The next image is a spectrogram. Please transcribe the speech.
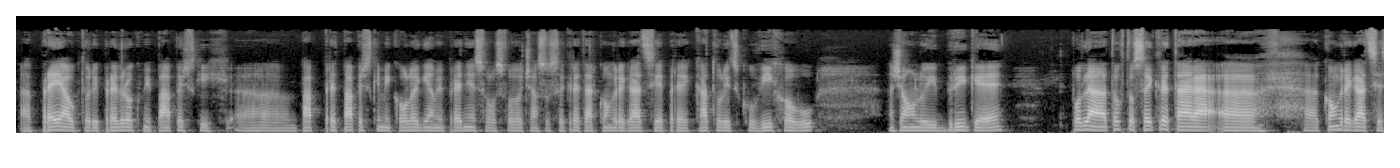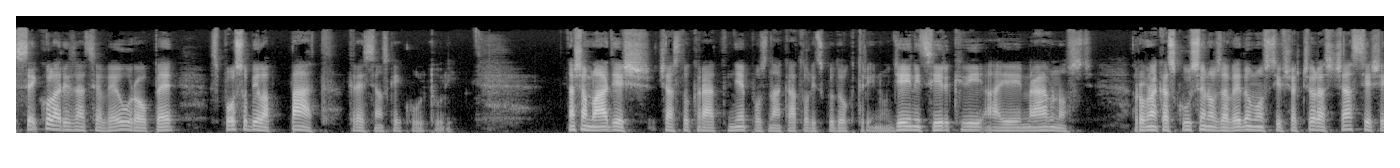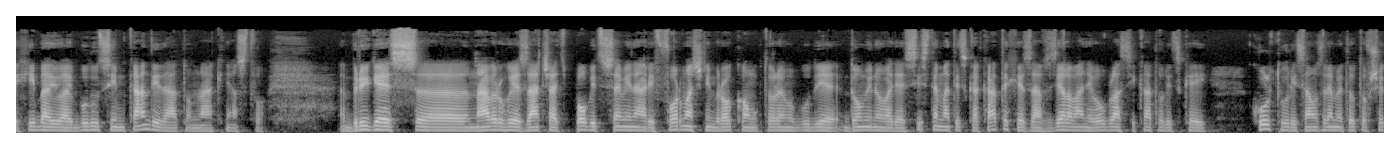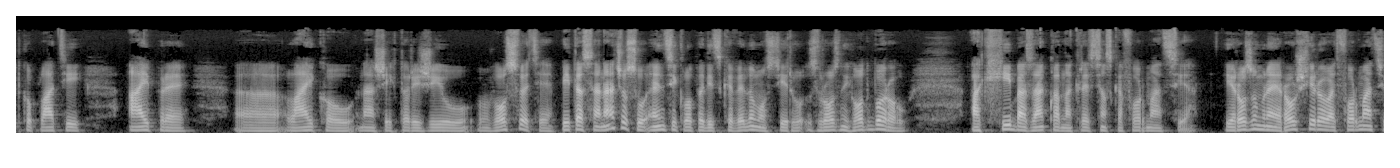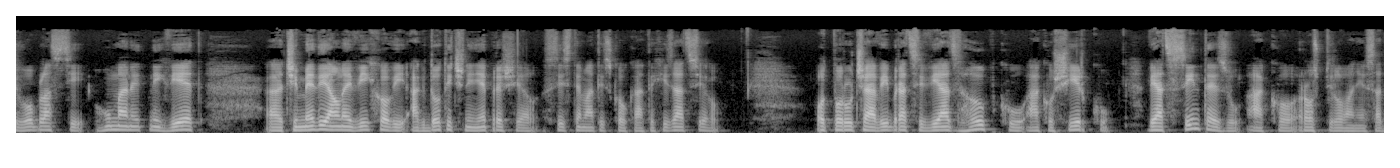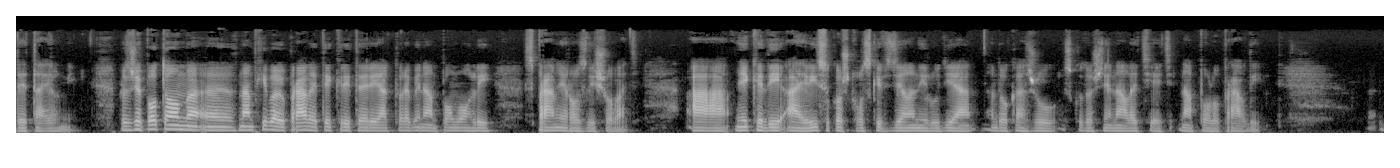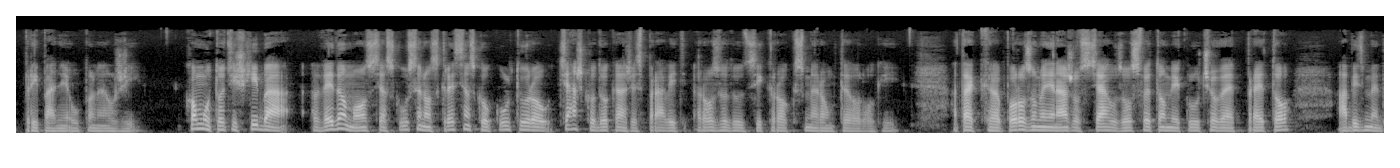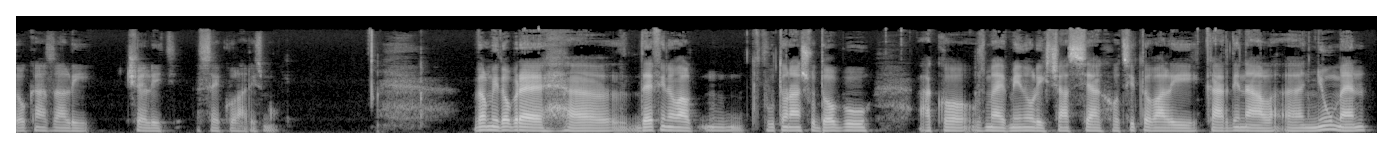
prejav, ktorý pred rokmi pápežských, eh, pred pápežskými kolegiami predniesol svojho času sekretár kongregácie pre katolickú výchovu Jean-Louis Briguet. Podľa tohto sekretára eh, kongregácie sekularizácia v Európe spôsobila pád kresťanskej kultúry. Naša mládež častokrát nepozná katolickú doktrínu, dejiny církvy a jej mravnosť. Rovnaká skúsenosť a vedomosti však čoraz častejšie chýbajú aj budúcim kandidátom na kňazstvo. Bruges e, navrhuje začať pobyt v seminári formačným rokom, ktorému bude dominovať aj systematická katecheza, vzdelávanie v oblasti katolickej kultúry. Samozrejme, toto všetko platí aj pre e, lajkov našich, ktorí žijú vo svete. Pýta sa, na čo sú encyklopedické vedomosti z rôznych odborov, ak chýba základná kresťanská formácia je rozumné rozširovať formáciu v oblasti humanitných vied e, či mediálnej výchovy, ak dotyčný neprešiel systematickou katechizáciou. Odporúča vybrať si viac hĺbku ako šírku, viac syntézu ako rozptilovanie sa detailmi. Pretože potom e, nám chýbajú práve tie kritériá, ktoré by nám pomohli správne rozlišovať. A niekedy aj vysokoškolsky vzdelaní ľudia dokážu skutočne naletieť na polopravdy prípadne úplné lži. Komu totiž chýba vedomosť a skúsenosť s kresťanskou kultúrou, ťažko dokáže spraviť rozhodujúci krok smerom k teológii. A tak porozumenie nášho vzťahu so svetom je kľúčové preto, aby sme dokázali čeliť sekularizmu. Veľmi dobre eh, definoval túto našu dobu, ako už sme aj v minulých častiach ho citovali kardinál eh, Newman,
